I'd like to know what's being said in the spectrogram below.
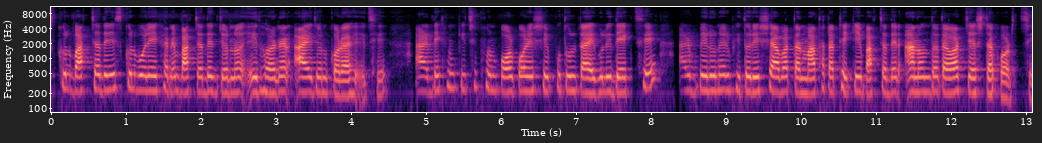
স্কুল বাচ্চাদের স্কুল বলে এখানে বাচ্চাদের জন্য এই ধরনের আয়োজন করা হয়েছে। আর দেখুন কিছুক্ষণ পর পর এসে পুতুলটা এগুলি দেখছে আর বেলুনের ভিতরে এসে আবার তার মাথাটা ঠেকে বাচ্চাদের আনন্দ দেওয়ার চেষ্টা করছে।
